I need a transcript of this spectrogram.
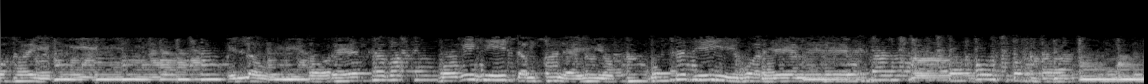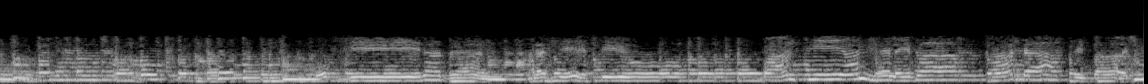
wahaybi bilowgii horeetaba hogihii damhanayo bugsadii wareeme bogsiinadan ka heesiyo baantii aan helayba kaa dhaaftay baashi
